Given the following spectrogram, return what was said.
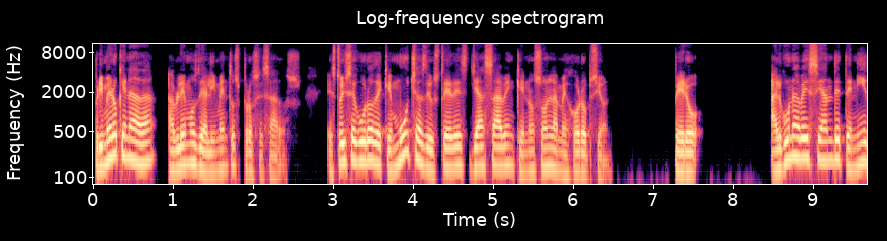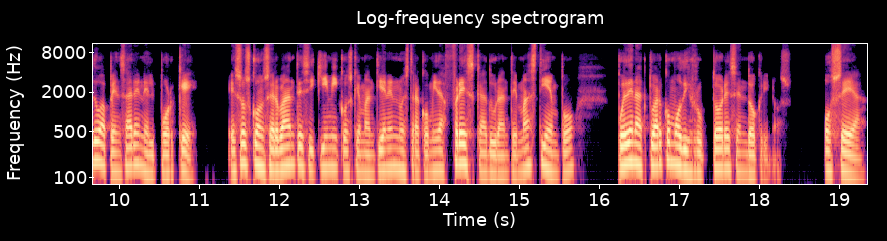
Primero que nada, hablemos de alimentos procesados. Estoy seguro de que muchas de ustedes ya saben que no son la mejor opción, pero ¿alguna vez se han detenido a pensar en el por qué? Esos conservantes y químicos que mantienen nuestra comida fresca durante más tiempo pueden actuar como disruptores endocrinos, o sea,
